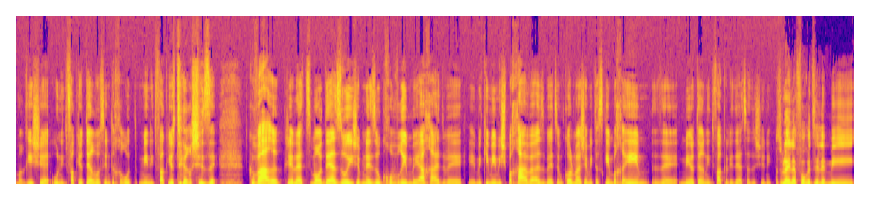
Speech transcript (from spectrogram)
מרגיש שהוא נדפק יותר, ועושים תחרות מי נדפק יותר, שזה כבר כשלעצמו די הזוי, שבני זוג חוברים ביחד ומקימים משפחה, ואז בעצם כל מה שהם מתעסקים בחיים זה מי יותר נדפק על ידי הצד השני. אז אולי להפוך את זה למי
